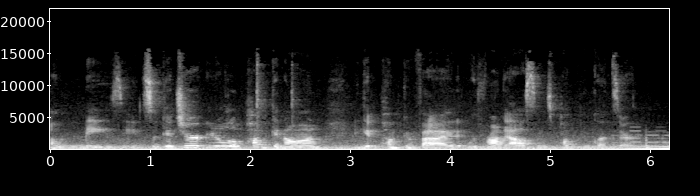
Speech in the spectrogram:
amazing. So get your, your little pumpkin on and get pumpkin-fied with Rhonda Allison's Pumpkin Cleanser.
